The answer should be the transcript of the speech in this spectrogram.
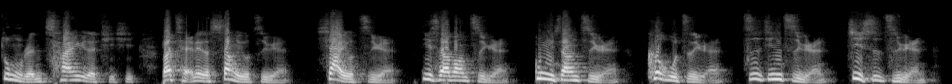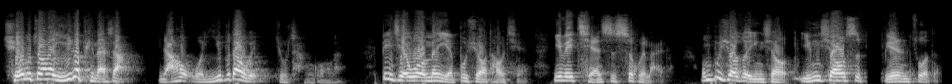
众人参与的体系，把产业链的上游资源、下游资源、第三方资源、供应商资源、客户资源、资金资源、技师资源全部装在一个平台上，然后我一步到位就成功了，并且我们也不需要掏钱，因为钱是社会来的，我们不需要做营销，营销是别人做的，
